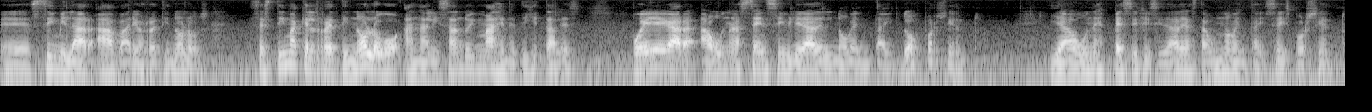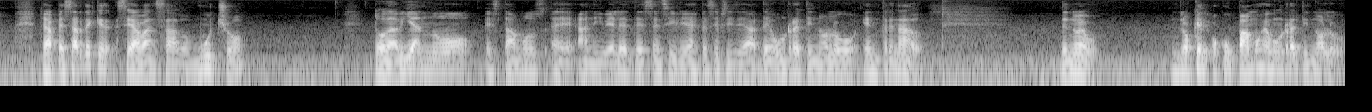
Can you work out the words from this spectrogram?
eh, similar a varios retinólogos. Se estima que el retinólogo analizando imágenes digitales puede llegar a una sensibilidad del 92% y a una especificidad de hasta un 96%. Entonces, a pesar de que se ha avanzado mucho, todavía no estamos eh, a niveles de sensibilidad y especificidad de un retinólogo entrenado. De nuevo, lo que ocupamos es un retinólogo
